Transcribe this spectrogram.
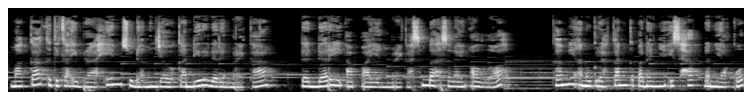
maka ketika Ibrahim sudah menjauhkan diri dari mereka dan dari apa yang mereka sembah selain Allah, kami anugerahkan kepadanya Ishak dan Yakub,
